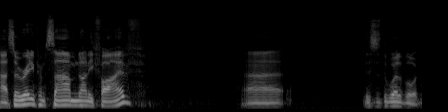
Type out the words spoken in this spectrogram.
Uh, so, reading from Psalm 95. Uh, this is the word of the Lord.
